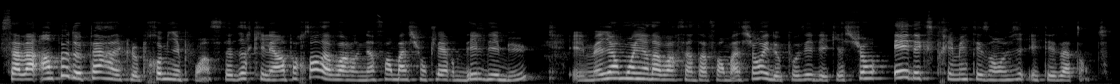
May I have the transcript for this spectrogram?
Ça va un peu de pair avec le premier point, c'est-à-dire qu'il est important d'avoir une information claire dès le début, et le meilleur moyen d'avoir cette information est de poser des questions et d'exprimer tes envies et tes attentes.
